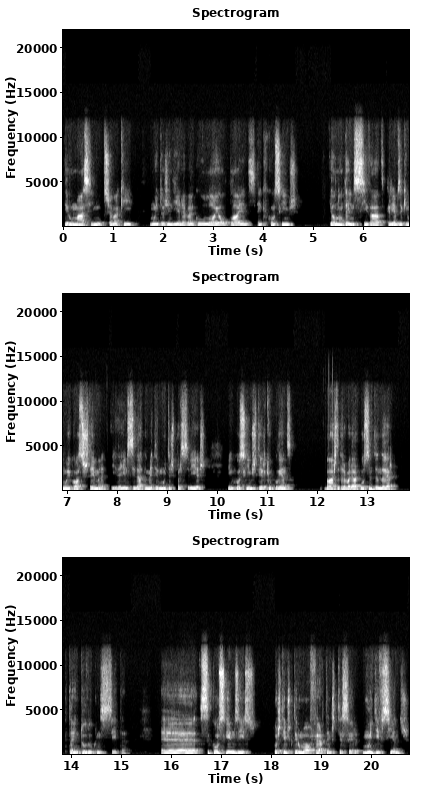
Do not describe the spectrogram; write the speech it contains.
ter o máximo, o que se chama aqui muito hoje em dia na banca, o loyal client, em que conseguimos, ele não tem necessidade, criamos aqui um ecossistema e daí a necessidade também de ter muitas parcerias, em que conseguimos ter que o cliente basta trabalhar com o Santander, que tem tudo o que necessita. Uh, se conseguirmos isso, depois temos que ter uma oferta, temos que ser muito eficientes.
